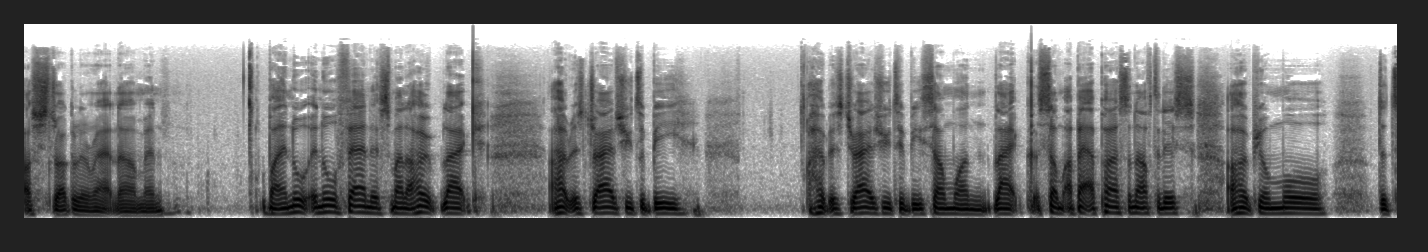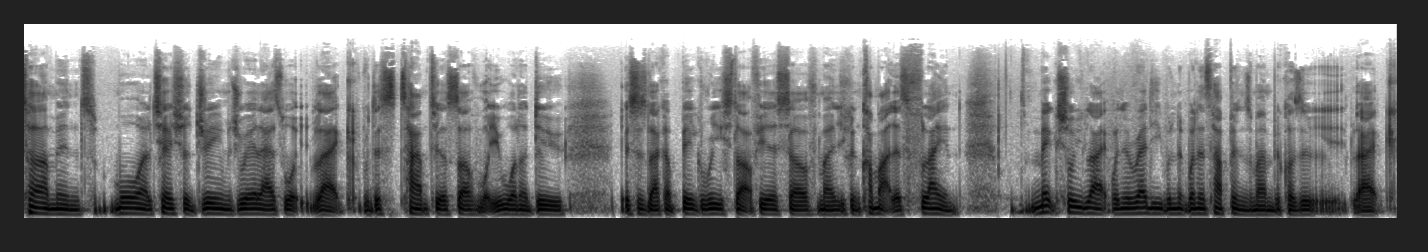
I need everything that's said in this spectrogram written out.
are struggling right now, man. But in all in all fairness, man, I hope like I hope this drives you to be. I hope this drives you to be someone like some a better person after this. I hope you're more determined, more and chase your dreams, realize what like with this time to yourself, what you want to do. This is like a big restart for yourself, man. You can come out this flying make sure you like when you're ready when when this happens, man, because it, like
